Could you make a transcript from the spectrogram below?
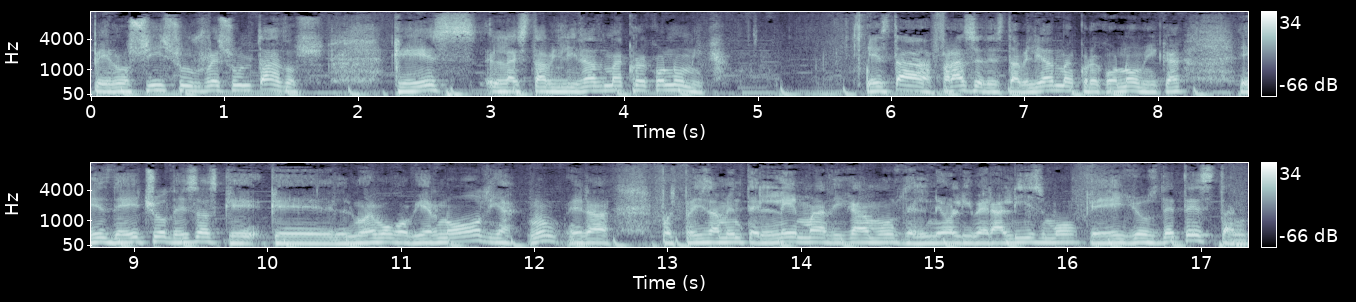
pero sí sus resultados, que es la estabilidad macroeconómica. Esta frase de estabilidad macroeconómica es de hecho de esas que, el nuevo gobierno odia, ¿no? Era pues precisamente el lema, digamos, del neoliberalismo que ellos detestan.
